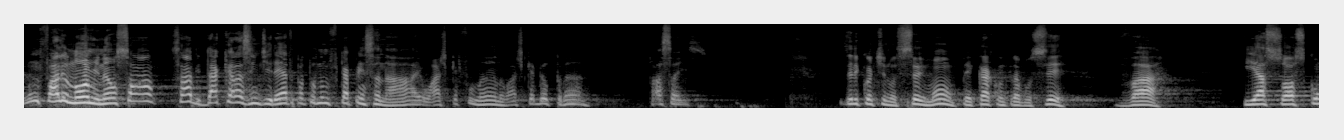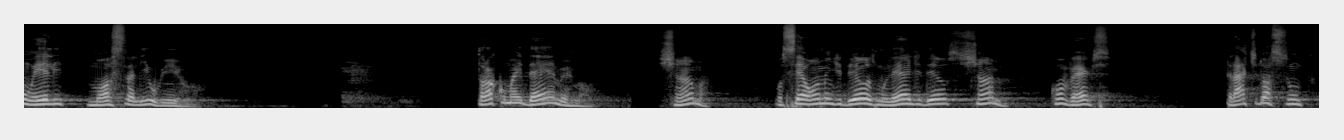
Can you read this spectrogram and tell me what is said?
Não fale o nome, não, só, sabe, dá aquelas indiretas para todo mundo ficar pensando: ah, eu acho que é fulano, eu acho que é Beltrano. Faça isso. Mas ele continua: se seu irmão pecar contra você, vá e a sós com ele mostra ali o erro. Troca uma ideia, meu irmão. Chama. Você é homem de Deus, mulher de Deus, chame, converse. Trate do assunto.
